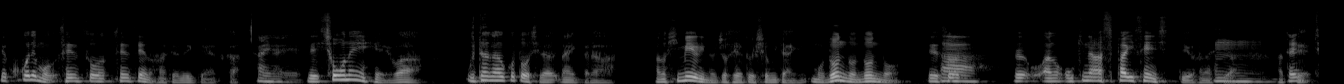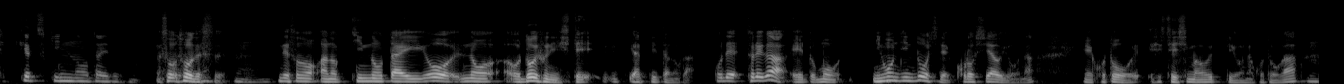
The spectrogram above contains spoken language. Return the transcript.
でここでも戦争先生の話が出てきたじゃないですか。はいはいで少年兵は疑うことを知らないからあの姫百合の女性と一緒みたいにもうどんどんどんどん。でそあの沖縄スパイ戦士っていうあ、話が、うんあって。て鉄血勤労体ですね。そうそうです。うん。でそのあの勤労隊をのをどういうふうにしてやっていったのか。でそれが、えー、ともう日本人同士で殺し合うような、えーことをしてしまうっていうようなことがうん。や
